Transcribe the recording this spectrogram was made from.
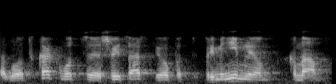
Вот. Как вот э, швейцарский опыт, применим ли он к нам?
